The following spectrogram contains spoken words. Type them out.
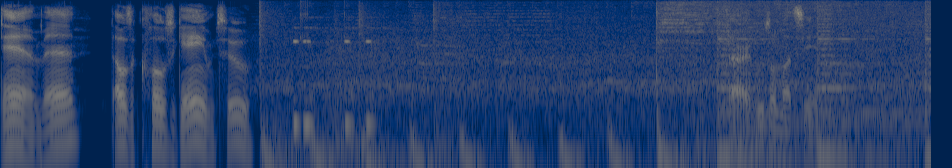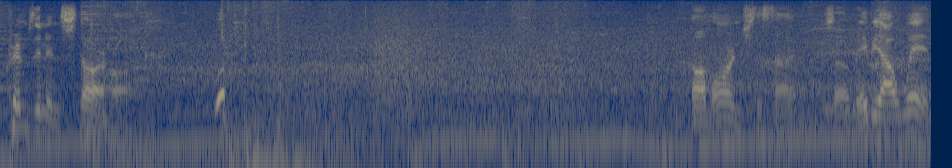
Damn, man. That was a close game, too. Alright, who's on my team? Crimson and Starhawk. Whoop! Oh, I'm orange this time, so maybe I'll win.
